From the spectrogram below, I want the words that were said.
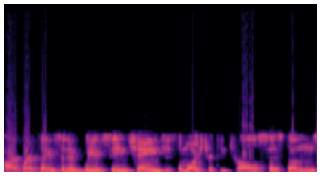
hardware things that we've seen change is the moisture control systems.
